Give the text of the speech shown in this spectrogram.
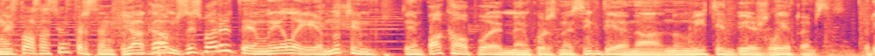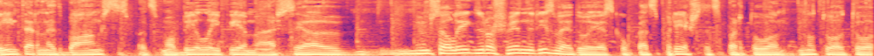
Un izklausās interesanti. Jā, kā mums vispār ir tiem lielajiem nu, tiem, tiem pakalpojumiem, kurus mēs ikdienā nu, itin bieži lietojam? Tas ir internetbanks, tas pats mobilī piemērs. Jā. Jums jau līdzi droši vien ir izveidojies kaut kāds priekšstats par to, nu, to, to,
